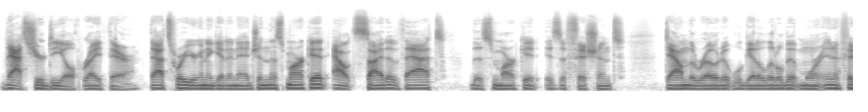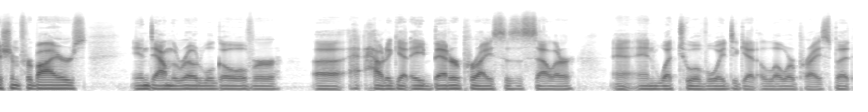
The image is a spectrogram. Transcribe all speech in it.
that's your deal right there. That's where you're going to get an edge in this market. Outside of that, this market is efficient. Down the road, it will get a little bit more inefficient for buyers. And down the road, we'll go over uh, how to get a better price as a seller and, and what to avoid to get a lower price. But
